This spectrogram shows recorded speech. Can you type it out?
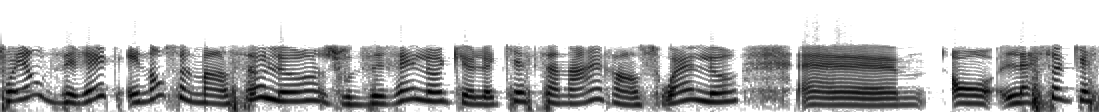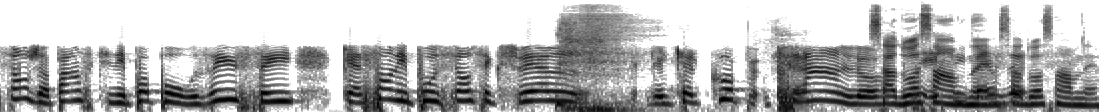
soyons directs. Et non seulement ça, là, je vous dirais là, que le questionnaire en soi, là, euh, on, la seule question, je pense, qui n'est pas posée, c'est quelles sont les positions sexuelles que le couple prend. Là. Ça doit s'en venir. Ça doit s'en venir.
